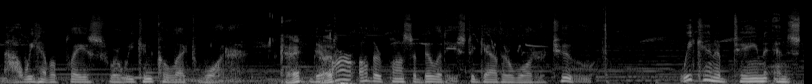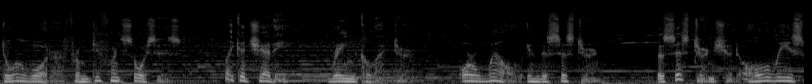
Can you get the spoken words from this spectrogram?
Now we have a place where we can collect water. Okay, There good. are other possibilities to gather water too. We can obtain and store water from different sources, like a jetty, rain collector, or well in the cistern. The cistern should always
